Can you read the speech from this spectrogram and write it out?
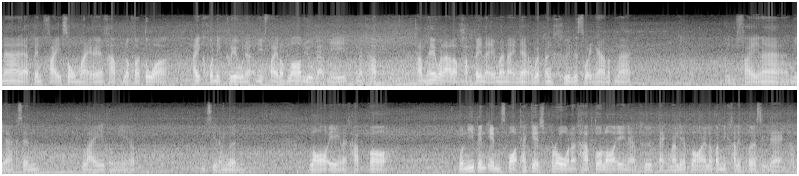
หน้าเนี่ยเป็นไฟทรงใหม่เลยนะครับ แล้วก็ตัว Iconic Grill เนี่ยมีไฟรอบๆอยู่แบบนี้นะครับทำให้เวลาเราขับไปไหนมาไหนเนี่ยกลางคืนจะสวยงามมากๆไฟหน้ามี accent ไลท์ตรงนี้ครับ เป็นสีน้ำเงิน ล้อเองนะครับก็ตัวนี้เป็น M Sport Package Pro นะครับ ตัวล้อเองเนี่ยคือแต่งมาเรียบร้อย แล้วก็มีคาลิปเปอร์สีแดงครับ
